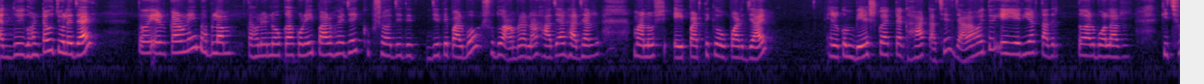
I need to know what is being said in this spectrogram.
এক, দুই ঘন্টাও চলে যায়। তো এর কারণেই ভাবলাম তাহলে নৌকা করেই পার হয়ে যাই। খুব সহজে যেতে পারব। শুধু আমরা না, হাজার হাজার মানুষ এই পার থেকে ওপার যায়। এরকম বেশ কয়েকটা ঘাট আছে। যারা হয়তো এই এরিয়ার তাদের তো আর বলার কিছু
